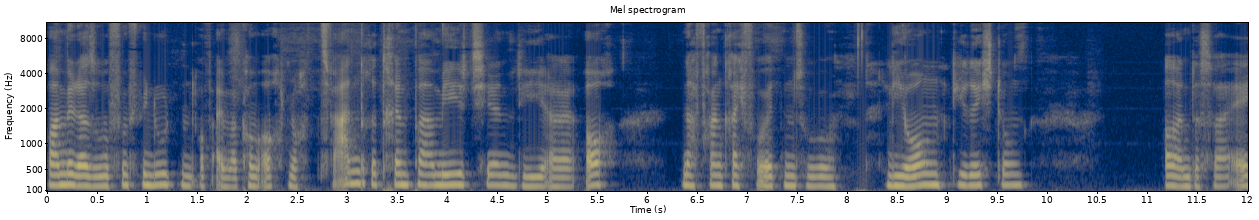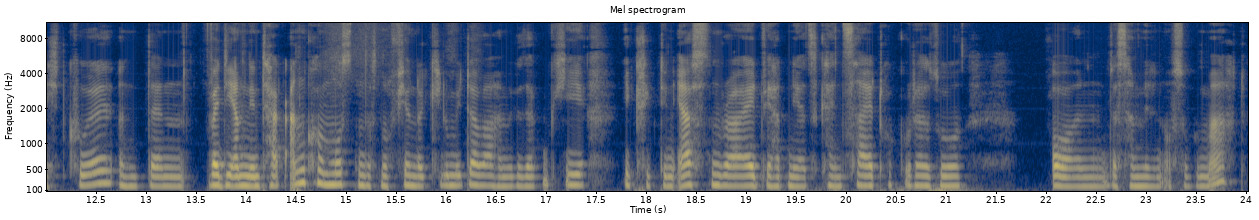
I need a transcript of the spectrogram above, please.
waren wir da so fünf Minuten. Auf einmal kommen auch noch zwei andere Tremper-Mädchen, die äh, auch nach Frankreich wollten, so Lyon, die Richtung. Und das war echt cool. Und dann, weil die an den Tag ankommen mussten, das noch 400 Kilometer war, haben wir gesagt, okay, ihr kriegt den ersten Ride. Wir hatten jetzt keinen Zeitdruck oder so. Und das haben wir dann auch so gemacht.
